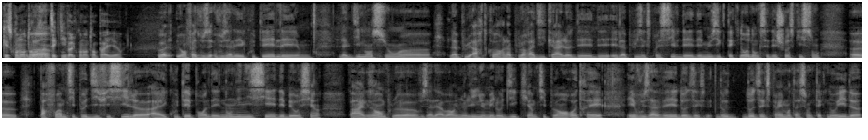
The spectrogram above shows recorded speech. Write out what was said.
Qu'est-ce qu'on entend ben, dans un technival qu'on n'entend pas ailleurs? En fait, vous, allez écouter les, la dimension euh, la plus hardcore, la plus radicale des, des, et la plus expressive des, des musiques techno. Donc, c'est des choses qui sont euh, parfois un petit peu difficiles euh, à écouter pour des non-initiés, des béotiens. Par exemple, euh, vous allez avoir une ligne mélodique qui est un petit peu en retrait et vous avez d'autres expérimentations technoïdes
